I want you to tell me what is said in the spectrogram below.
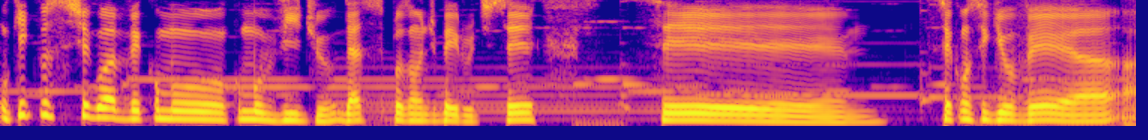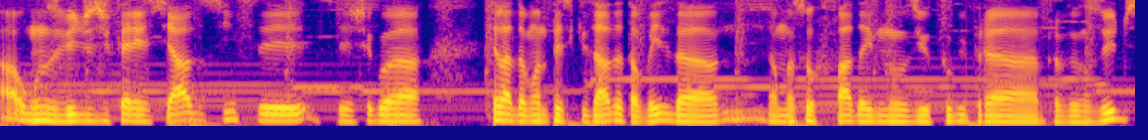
o que, que você chegou a ver como, como vídeo dessa explosão de Beirute? Você, você, você conseguiu ver uh, alguns vídeos diferenciados, assim? Você, você chegou a, sei lá, dar uma pesquisada, talvez, dar, dar uma surfada aí nos YouTube pra, pra ver uns vídeos?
